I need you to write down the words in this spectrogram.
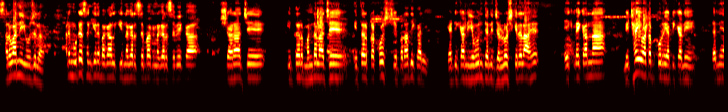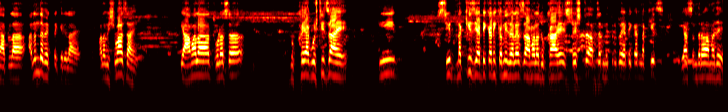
सर्वांनी योजलं. आणि मोठ्या संख्येने बघाल की नगरसेवक नगरसेविका शहराचे इतर मंडलाचे इतर प्रकोष्ठचे पदाधिकारी या ठिकाणी येऊन त्यांनी जल्लोष केलेला आहे. एकमेकांना मिठाई वाटप करून या ठिकाणी त्यांनी आपला आनंद व्यक्त केलेला आहे. मला विश्वास आहे की आम्हाला थोडंसं दुःख या गोष्टीचं आहे की सीट नक्कीच या ठिकाणी कमी झाल्याचं आम्हाला दुःख आहे. श्रेष्ठ आमचं नेतृत्व या ठिकाणी नक्कीच या संदर्भामध्ये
